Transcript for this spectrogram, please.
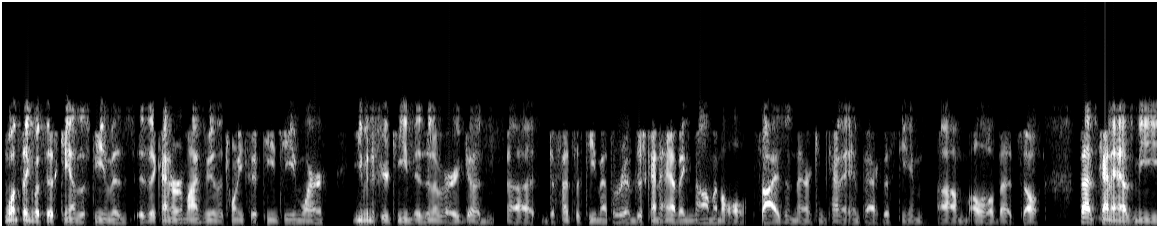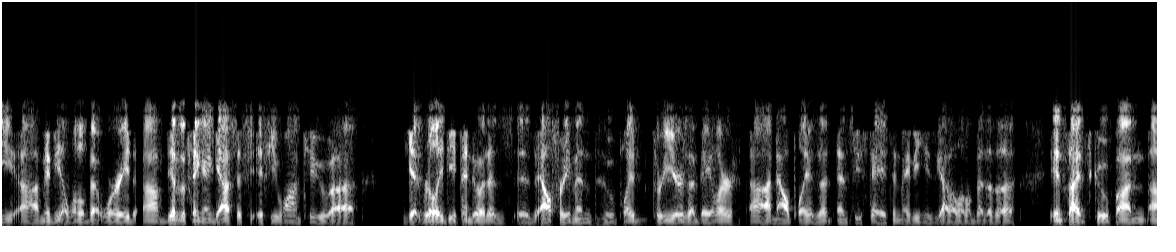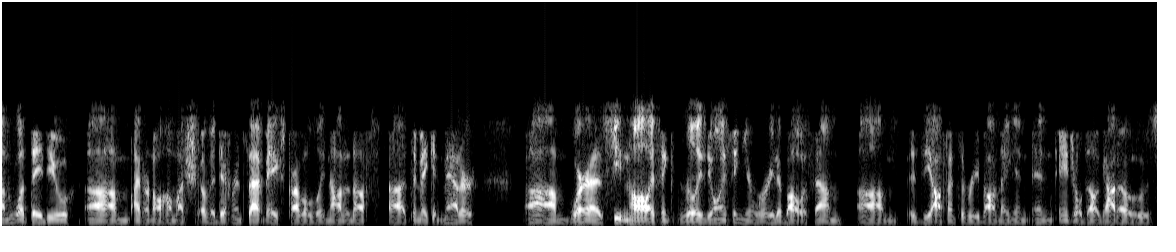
one thing with this Kansas team is is it kind of reminds me of the 2015 team where even if your team isn't a very good uh, defensive team at the rim, just kind of having nominal size in there can kind of impact this team um, a little bit. So that kind of has me uh, maybe a little bit worried. Um, the other thing, I guess, if if you want to uh, get really deep into it, is is Al Freeman, who played three years at Baylor, uh, now plays at NC State, and maybe he's got a little bit of the inside scoop on on what they do. Um, I don't know how much of a difference that makes. Probably not enough uh, to make it matter. Um, whereas Seton Hall, I think really the only thing you're worried about with them um, is the offensive rebounding and, and Angel Delgado, who's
